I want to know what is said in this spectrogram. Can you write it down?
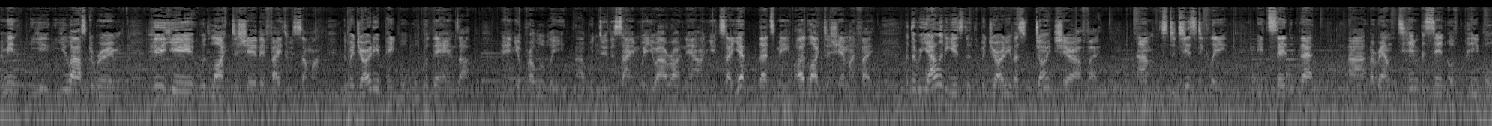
I mean, you you ask a room, who here would like to share their faith with someone? The majority of people will put their hands up, and you probably uh, would do the same where you are right now, and you'd say, "Yep, that's me. I'd like to share my faith." But the reality is that the majority of us don't share our faith. Um, statistically, it's said that uh, around 10% of people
